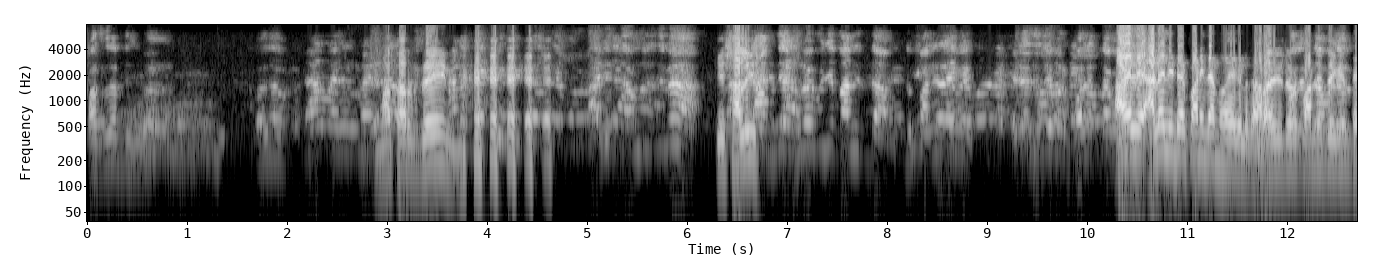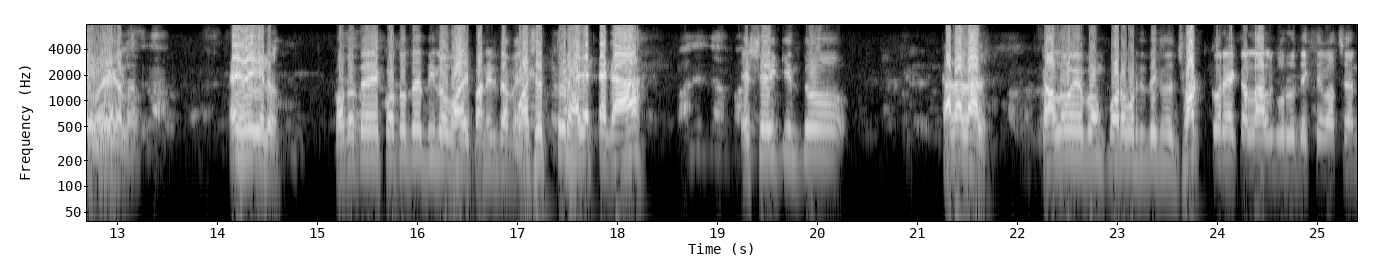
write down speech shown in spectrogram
পাঁচ হাজার দিছি ভাই। মাথার ব্রেইন পানির দাম দিছি না কি শালিশ। এক দেড় সময় বুঝি পানির দাম তো পানির দামে এটা যদি এবার ফলের দাম আড়াই আড়াই লিটার পানি দাম হয়ে গেল আড়াই লিটার পানিতে কিন্তু হয়ে গেল। এই হয়ে গেল। কততে কততে দিল ভাই পানির দামে? পঁচাত্তর হাজার টাকা। এসেই কিন্তু কালা লাল। কালো এবং পরবর্তীতে কিন্তু ঝট করে একটা লাল গরু দেখতে পাচ্ছেন।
